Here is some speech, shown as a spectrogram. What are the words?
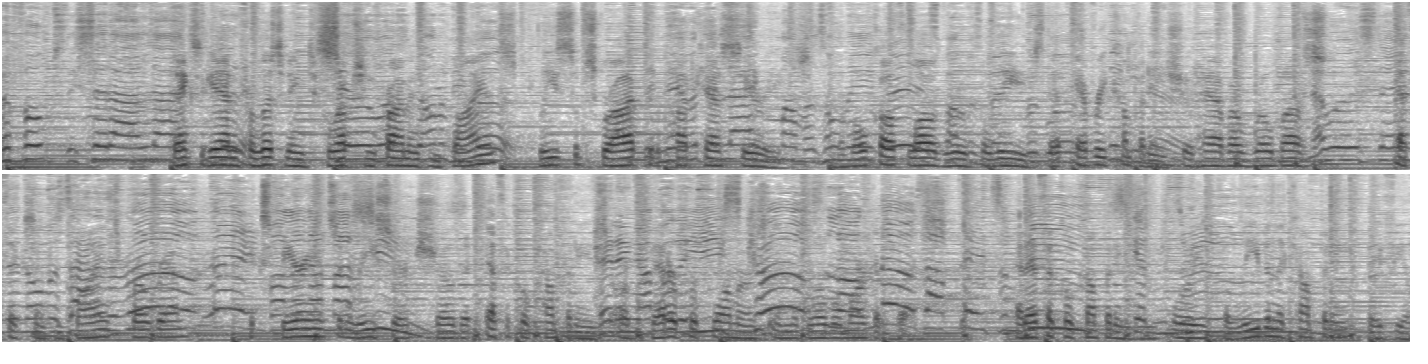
Thanks again for listening to Corruption, Crime, and Compliance. Please subscribe to the podcast series. The Volkov Law Group believes that every company should have a robust ethics and compliance program. Experience and research show that ethical companies are better performers in the global marketplace. At ethical companies, employees believe in the company, they feel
